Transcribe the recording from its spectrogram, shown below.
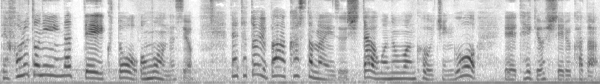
デフォルトになっていくと思うんですよ。で例えばカスタマイズしたワンワンコーチングを、えー、提供している方。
